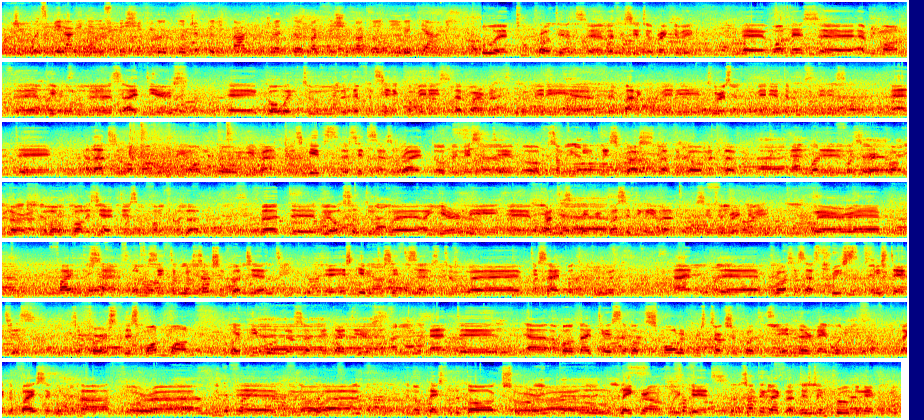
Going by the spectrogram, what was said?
Ci puoi spiegare nello specifico il progetto di budget partecipato di Rechiani? Uh, two projects uh, with the city of Reykjavik. Uh, one is uh, every month uh, people's ideas uh, go into the different city committees, the environment committee, uh, the planning committee, tourism committee, different committees. Uh, and that's a monthly ongoing event. This gives the citizens a right of initiative, of something being discussed at the government level. And uh, it was very popular and a lot of policy ideas have come from that. But uh, we also do uh, a yearly participatory budgeting event in the city of Reykjavik, where 5% of the city construction budget uh, is given to citizens to uh, decide what to do with. And the process has three, three stages. So first, there's one month where people uh, submit ideas and uh, uh, about ideas about smaller construction projects in their neighborhood, like a bicycle path or uh, you know you know, place for the dogs or a playground for the kids, something like that, just improve the neighborhood.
